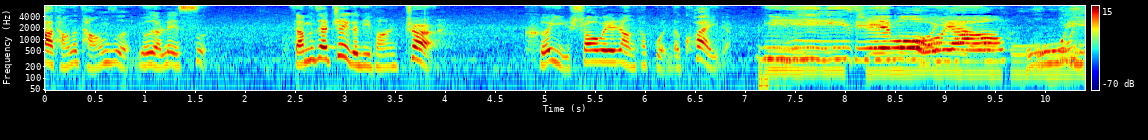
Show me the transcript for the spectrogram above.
大唐的“唐”字有点类似，咱们在这个地方这儿可以稍微让它滚得快一点。你切莫要。胡言，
